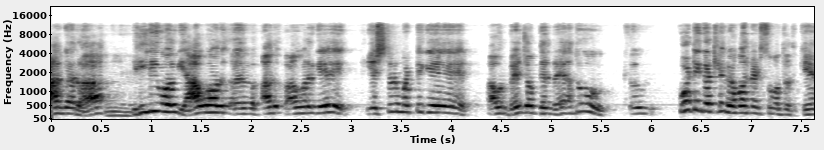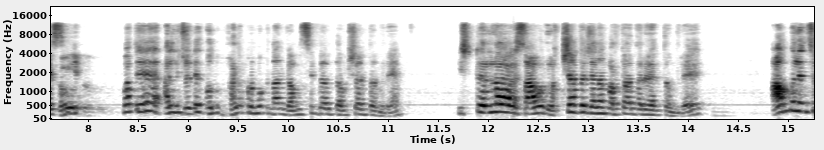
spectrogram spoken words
ಆಗರ ಇಲ್ಲಿ ಯಾವ ಅದು ಅವರಿಗೆ ಎಷ್ಟರ ಮಟ್ಟಿಗೆ ಅವ್ರು ಬೇಜವಾಬ್ದಾರಿ ಅದು ಕೋಟಿ ಗಟ್ಟಲೆ ವ್ಯವಹಾರ ನಡೆಸುವಂತದ್ದು ಕೇಸ್ ಮತ್ತೆ ಅಲ್ಲಿ ಜೊತೆ ಒಂದು ಬಹಳ ಪ್ರಮುಖ ನಾನು ಗಮನಿಸಿದಂತ ಅಂಶ ಅಂತಂದ್ರೆ ಇಷ್ಟೆಲ್ಲ ಸಾವಿರ ಲಕ್ಷಾಂತರ ಜನ ಬರ್ತಾ ಇದ್ದಾರೆ ಅಂತಂದ್ರೆ ಆಂಬುಲೆನ್ಸ್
